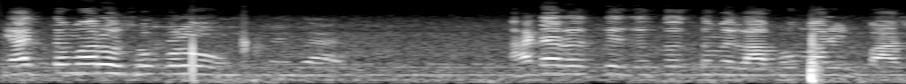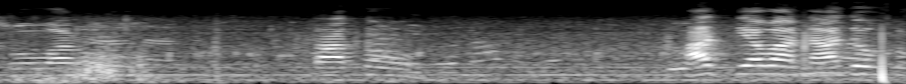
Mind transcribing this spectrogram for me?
ક્યાંક તમારો છોકરો આડા રસ્તે જતો જ તમે લાફો મારીને પાછો વારો. તા તો આજ કેવા ના જાઉં તો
